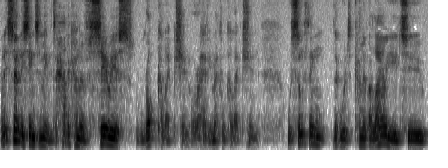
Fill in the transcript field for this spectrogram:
And it certainly seemed to me that to have a kind of serious rock collection or a heavy metal collection was something that would kind of allow you to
